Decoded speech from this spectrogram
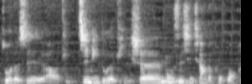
做的是啊、呃、知名度的提升、公司形象的曝光。嗯、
